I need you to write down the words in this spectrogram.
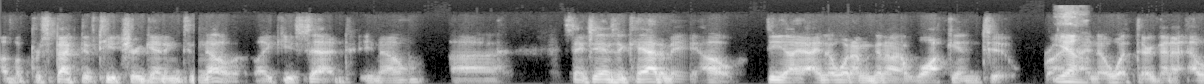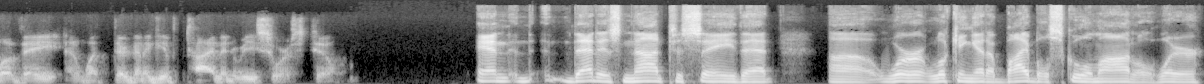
of a prospective teacher getting to know, like you said, you know, uh, St. James Academy. Oh, DI, I know what I'm going to walk into, right? Yeah. I know what they're going to elevate and what they're going to give time and resource to. And that is not to say that uh, we're looking at a Bible school model where,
